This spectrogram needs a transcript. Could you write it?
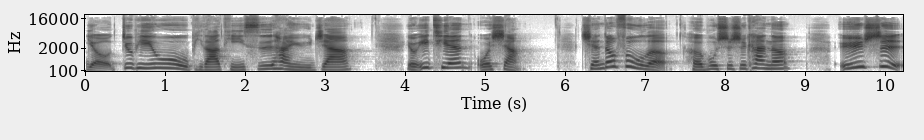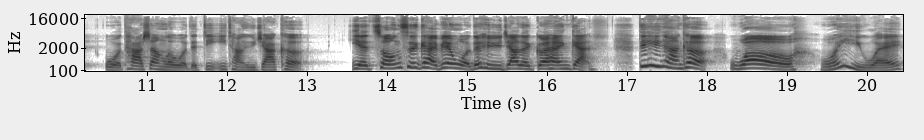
有肚皮舞、皮拉提斯和瑜伽。有一天，我想，钱都付了，何不试试看呢？于是，我踏上了我的第一堂瑜伽课，也从此改变我对瑜伽的观感。第一堂课，哇！我以为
